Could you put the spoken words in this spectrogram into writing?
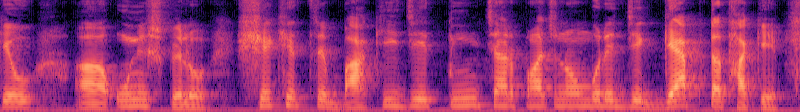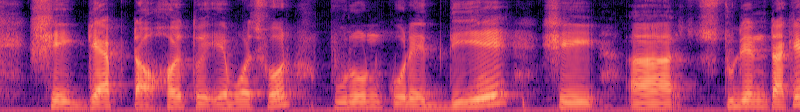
কেউ উনিশ পেল, সেক্ষেত্রে বাকি যে তিন, চার, পাঁচ নম্বরের যে গ্যাপটা থাকে, সেই গ্যাপটা হয়তো এবছর পূরণ করে দিয়ে সেই স্টুডেন্টটাকে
